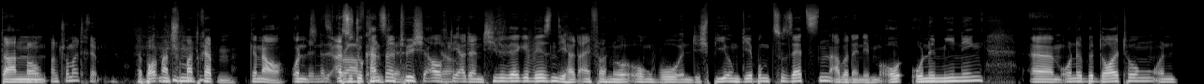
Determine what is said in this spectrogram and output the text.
dann. baut man schon mal Treppen. Da baut man schon mal Treppen, genau. Und also du kannst natürlich auch, ja. die Alternative wäre gewesen, die halt einfach nur irgendwo in die Spielumgebung zu setzen, aber dann eben ohne Meaning, ähm, ohne Bedeutung und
